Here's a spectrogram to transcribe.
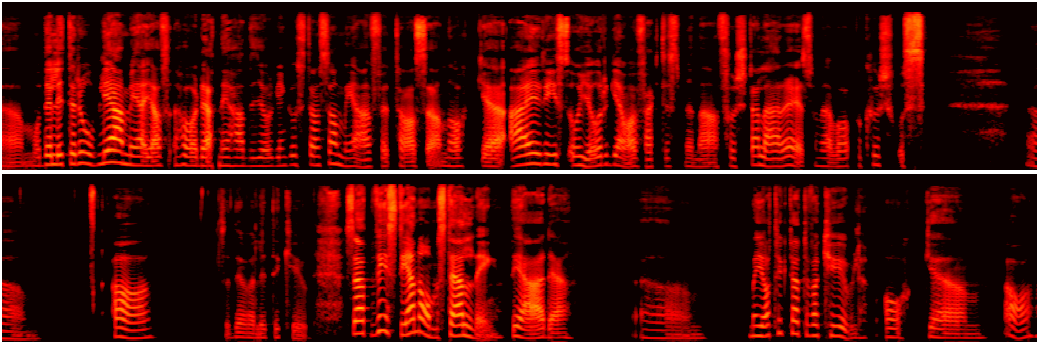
Um, och det lite roliga med, jag hörde att ni hade Jörgen Gustafsson med här för ett tag sedan och uh, Iris och Jörgen var faktiskt mina första lärare som jag var på kurs hos. Um, ja, så det var lite kul. Så att visst, det är en omställning, det är det. Um, men jag tyckte att det var kul och ja.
